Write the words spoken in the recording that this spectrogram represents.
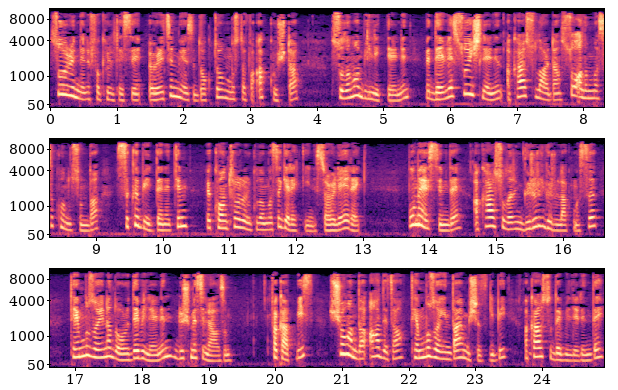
Su Ürünleri Fakültesi öğretim üyesi Doktor Mustafa Akkuş da sulama birliklerinin ve devlet su işlerinin akarsulardan su alınması konusunda sıkı bir denetim ve kontrol uygulaması gerektiğini söyleyerek bu mevsimde akarsuların gürül gürül akması Temmuz ayına doğru debilerinin düşmesi lazım. Fakat biz şu anda adeta Temmuz ayındaymışız gibi akarsu debilerinde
